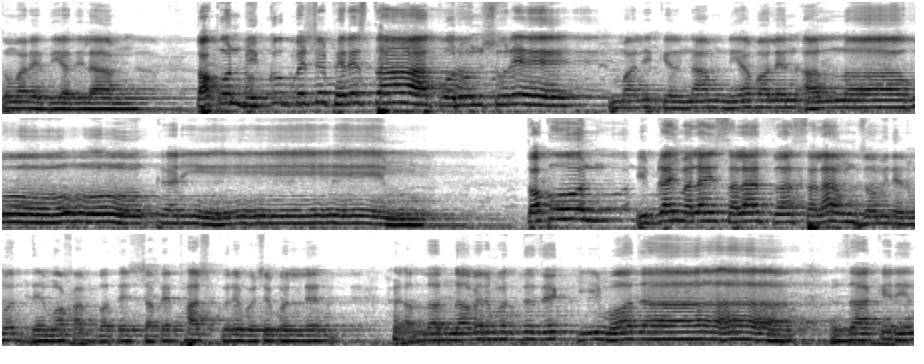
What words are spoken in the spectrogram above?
তোমারে দিয়া দিলাম। তখন ভিক্ষুক বেশে ফেরেস্তা করুণ সুরে মালিকের নাম নিয়ে বলেন, আল্লাহ তখন ইব্রাহিম আলাই সালাম জমিনের মধ্যে মহাব্বতের সাথে ঠাস করে বসে পড়লেন। আল্লাহর নামের মধ্যে যে কি মজা। জাকেরিন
